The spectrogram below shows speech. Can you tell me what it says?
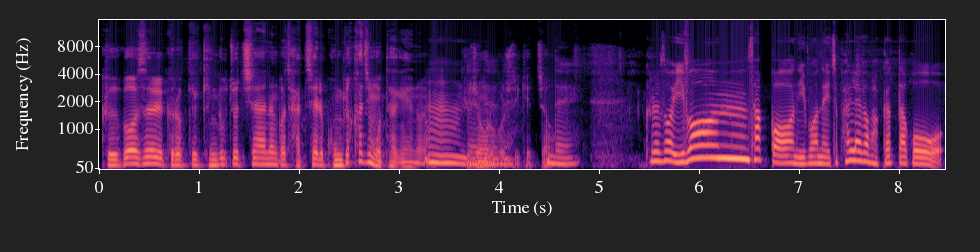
그것을 그렇게 긴급 조치하는 것 자체를 공격하지 못하게 해놓은 음, 규정으로 네네네. 볼수 있겠죠. 네. 그래서 이번 사건 이번에 이제 판례가 바뀌었다고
